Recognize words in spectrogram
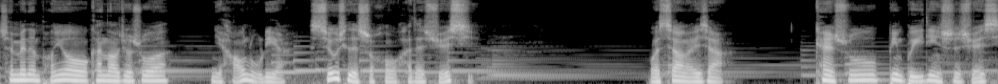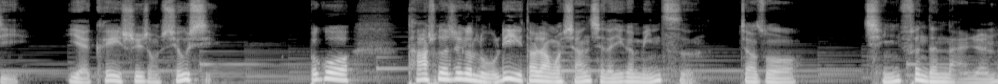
身边的朋友看到就说：“你好努力啊，休息的时候还在学习。”我笑了一下，看书并不一定是学习，也可以是一种休息。不过，他说的这个努力，倒让我想起了一个名词，叫做“勤奋的懒人”。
